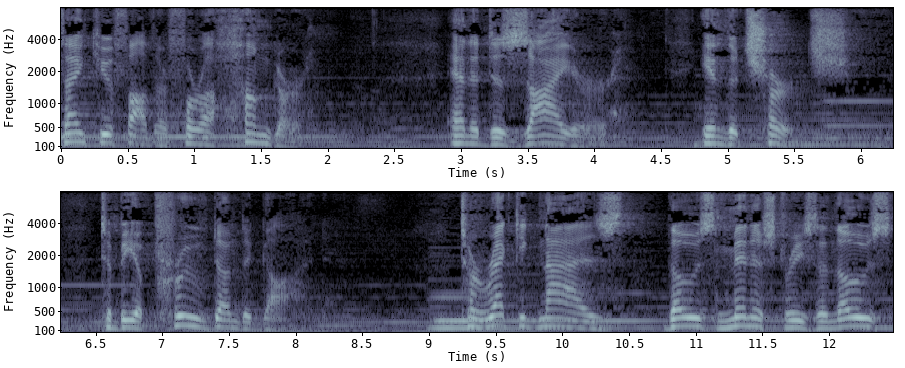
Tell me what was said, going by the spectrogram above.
Thank you, Father, for a hunger and a desire in the church to be approved unto God, to recognize those ministries and those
